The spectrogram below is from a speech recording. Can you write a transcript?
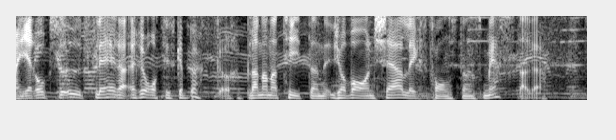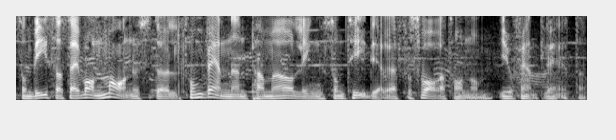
han ger också ut flera erotiska böcker, bland annat titeln Jag var en kärlekskonstens mästare, som visar sig vara en manusstöld från vännen Per Mörling som tidigare försvarat honom i offentligheten.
